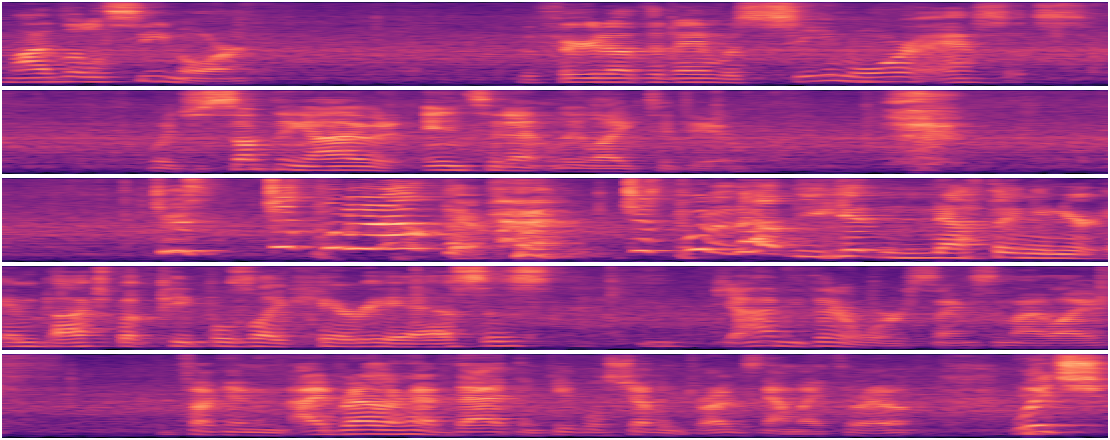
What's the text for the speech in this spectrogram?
My little Seymour. We figured out the name was Seymour Asses. Which is something I would incidentally like to do. Just, just put it out there. just put it out. You get nothing in your inbox but people's like hairy asses. Yeah, I mean, there are worse things in my life. Fucking, I'd rather have that than people shoving drugs down my throat. Which,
